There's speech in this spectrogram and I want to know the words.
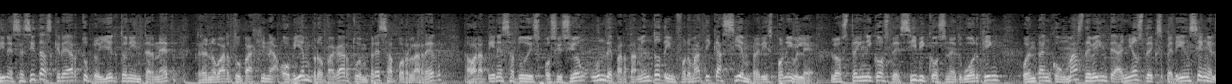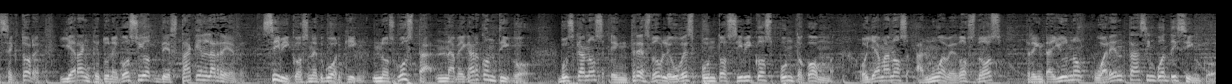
Si necesitas crear tu proyecto en Internet, renovar tu página o bien propagar tu empresa por la red, ahora tienes a tu disposición un departamento de informática siempre disponible. Los técnicos de Cívicos Networking cuentan con más de 20 años de experiencia en el sector y harán que tu negocio destaque en la red. Cívicos Networking, nos gusta navegar contigo. Búscanos en www.cívicos.com o llámanos a 922 31 40 55.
